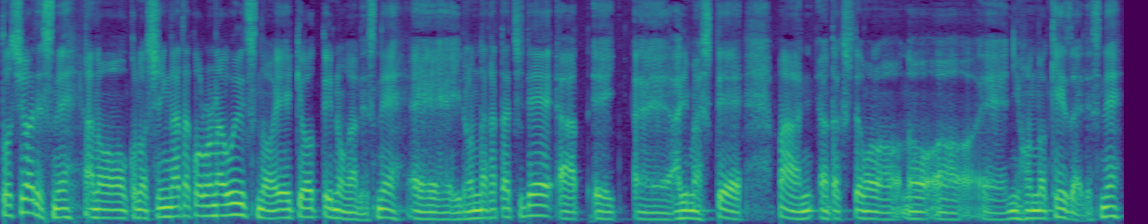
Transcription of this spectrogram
年はですね、あの、この新型コロナウイルスの影響っていうのがですね、えー、いろんな形であ,、えーえ、ありまして、まあ、私どもの、えー、日本の経済ですね、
